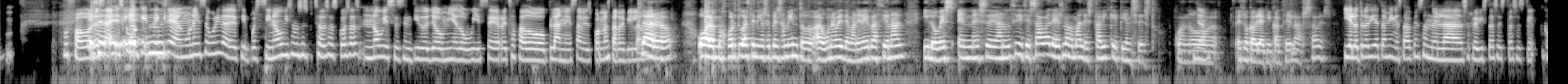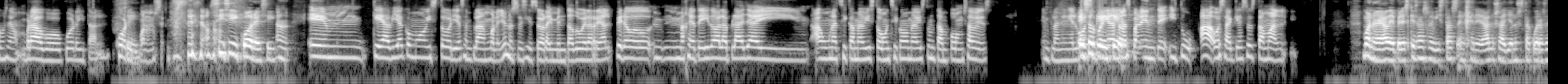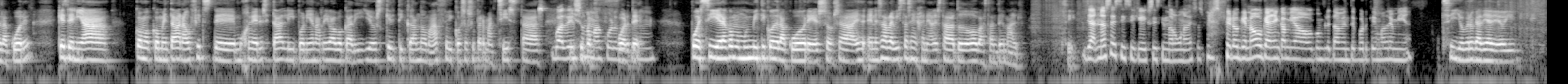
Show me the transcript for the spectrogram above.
por favor, es, o sea, es como que te crean una inseguridad de decir, pues si no hubiésemos escuchado esas cosas, no hubiese sentido yo miedo, hubiese rechazado planes, ¿sabes? Por no estar depilado. Claro, o a lo mejor tú has tenido ese pensamiento alguna vez de manera irracional y lo ves en ese anuncio y dices, ah, vale, es normal, está bien que piense esto, cuando es lo que habría que cancelar, ¿sabes? Y el otro día también estaba pensando en las revistas estas, es que, ¿cómo se llaman? Bravo, Cuore y tal. Cuore, bueno, no sé. Sí, sí, Cuore, sí. Ah, em, que había como historias en plan, bueno, yo no sé si eso era inventado o era real, pero imagínate, he ido a la playa y a una chica me ha visto, o un chico me ha visto un tampón, ¿sabes? En plan, en el bolso porque era transparente y tú, ah, o sea, que eso está mal. Bueno, a ver, pero es que esas revistas en general, o sea, yo no sé si te acuerdas de la Cuore, que tenía como comentaban outfits de mujeres y tal, y ponían arriba bocadillos criticando a mazo y cosas súper machistas. y súper fuerte. Pues sí, era como muy mítico de la cuore eso. O sea, e, en esas revistas en general estaba todo bastante mal. Sí. Ya, no sé si sigue existiendo alguna de esas, pero espero que no, o que hayan cambiado completamente, porque madre mía. Sí, yo creo que a día de hoy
